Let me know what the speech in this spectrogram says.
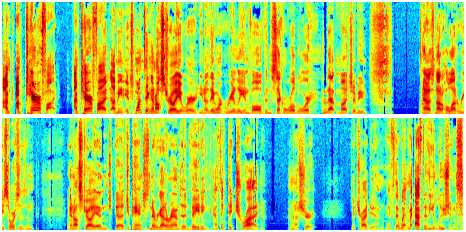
I'm, I'm terrified I'm terrified. I mean, it's one thing in Australia where you know they weren't really involved in the Second World War that much. I mean, uh, there's not a whole lot of resources in in Australia, and uh, Japan just never got around to invading. I think they tried. I'm not sure. They tried to. If they went after the Aleutians,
